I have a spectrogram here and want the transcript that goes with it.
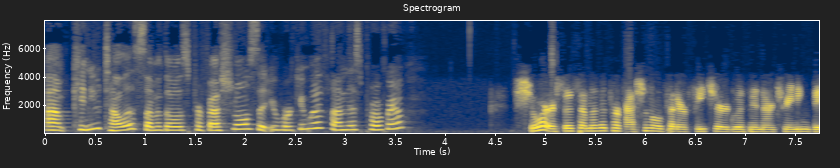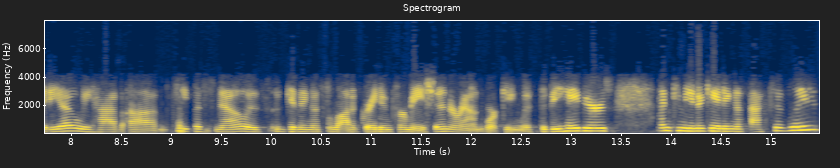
Um, can you tell us some of those professionals that you're working with on this program? Sure. So some of the professionals that are featured within our training video, we have um, Teepa Snow is giving us a lot of great information around working with the behaviors and communicating effectively.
